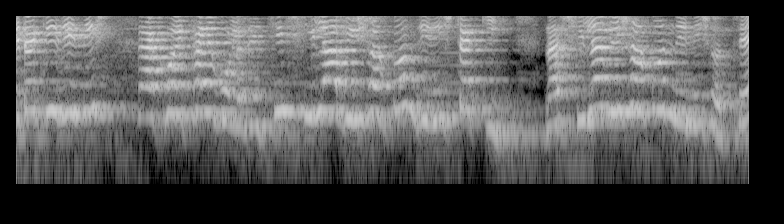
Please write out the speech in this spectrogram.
এটা কি জিনিস? দেখো, এখানে বলে দিচ্ছি, শিলা বিসর্পণ জিনিসটা কি? না, শিলা বিসর্পণ জিনিস হচ্ছে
